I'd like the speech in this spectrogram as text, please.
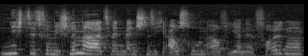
nichts ist für mich schlimmer, als wenn Menschen sich ausruhen auf ihren Erfolgen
